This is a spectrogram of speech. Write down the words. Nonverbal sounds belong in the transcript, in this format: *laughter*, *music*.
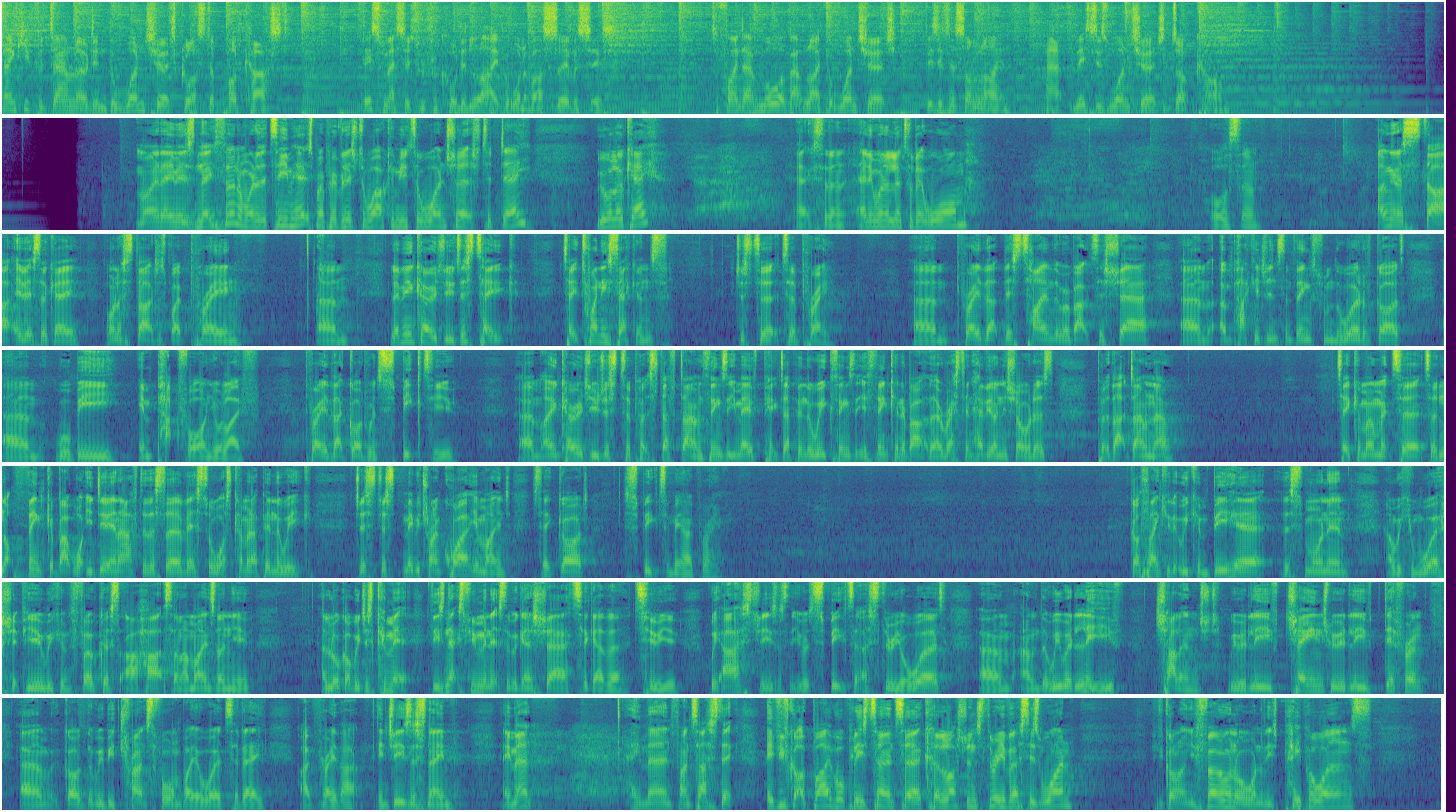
Thank you for downloading the One Church Gloucester podcast. This message was recorded live at one of our services. To find out more about life at One Church, visit us online at thisisonechurch.com. My name is Nathan. I'm one of the team here. It's my privilege to welcome you to One Church today. We all okay? Excellent. Anyone a little bit warm? Awesome. I'm going to start, if it's okay, I want to start just by praying. Um, let me encourage you, just take, take 20 seconds just to, to pray. Um, pray that this time that we're about to share, um, unpackaging some things from the Word of God, um, will be impactful on your life. Pray that God would speak to you. Um, I encourage you just to put stuff down, things that you may have picked up in the week, things that you're thinking about that are resting heavy on your shoulders. Put that down now. Take a moment to, to not think about what you're doing after the service or what's coming up in the week. Just, just maybe try and quiet your mind. Say, God, speak to me, I pray. God, thank you that we can be here this morning and we can worship you. We can focus our hearts and our minds on you. And Lord God, we just commit these next few minutes that we're going to share together to you. We ask, Jesus, that you would speak to us through your word um, and that we would leave challenged. We would leave changed. We would leave different. Um, God, that we be transformed by your word today. I pray that. In Jesus' name, amen. amen. Amen. Fantastic. If you've got a Bible, please turn to Colossians 3, verses 1. If you've got it on your phone or one of these paper ones,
